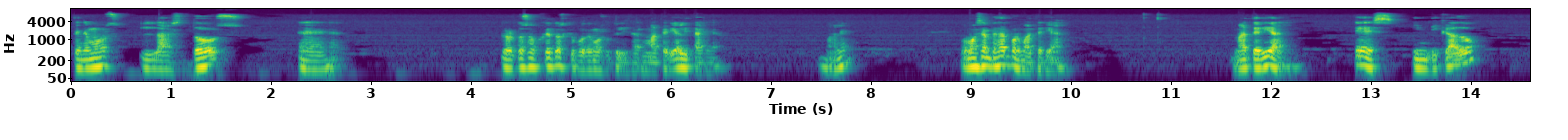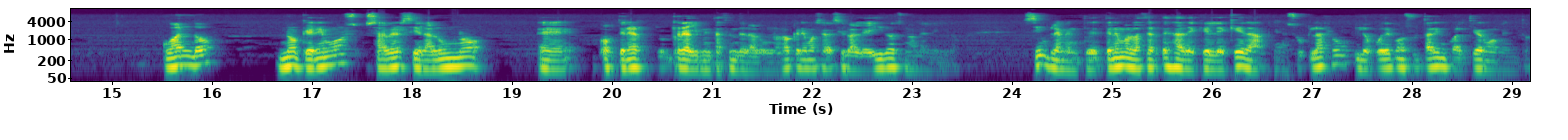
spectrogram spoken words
tenemos las dos eh, los dos objetos que podemos utilizar, material y tarea. ¿Vale? Vamos a empezar por material. Material es indicado cuando no queremos saber si el alumno, eh, obtener realimentación del alumno, no queremos saber si lo ha leído o si no lo ha leído. Simplemente tenemos la certeza de que le queda en su Classroom y lo puede consultar en cualquier momento,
